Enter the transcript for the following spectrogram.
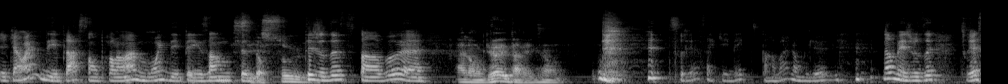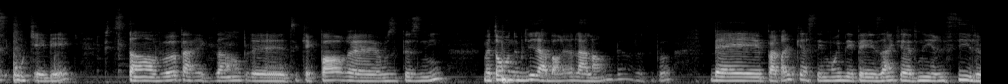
Il y a quand même des places qui sont probablement moins dépaysantes que C'est d'autres. sûr. Tu sais, je veux dire, tu t'en vas, euh, À Longueuil, par exemple. tu restes à Québec, tu t'en vas à Longueuil. non, mais je veux dire, tu restes au Québec, puis tu t'en vas, par exemple, euh, tu sais, quelque part euh, aux États-Unis. Mettons, on oublie la barrière de la langue, là, je sais pas. Ben, peut-être que c'est moins dépaysant que venir ici, là.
